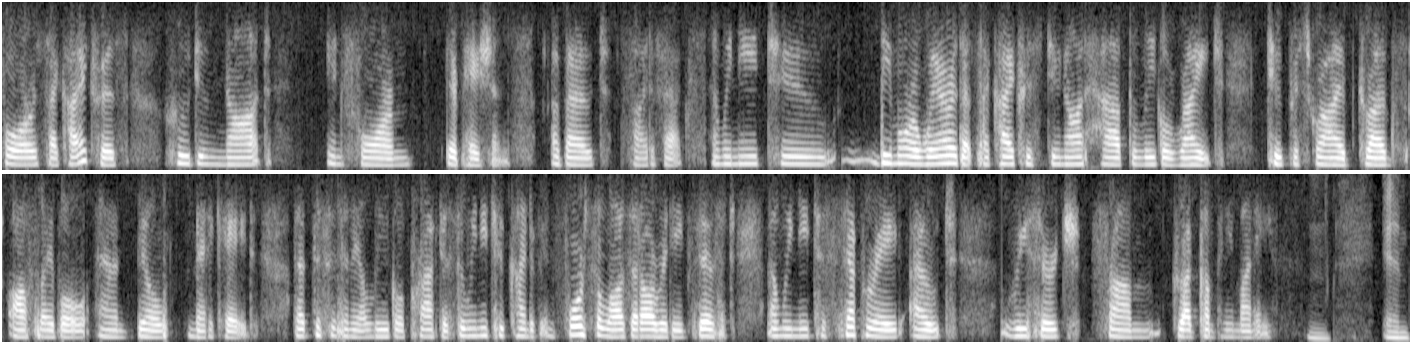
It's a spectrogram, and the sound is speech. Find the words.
for psychiatrists who do not inform their patients about side effects. And we need to be more aware that psychiatrists do not have the legal right to prescribe drugs off label and bill Medicaid, that this is an illegal practice. So we need to kind of enforce the laws that already exist, and we need to separate out research from drug company money. Mm. And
